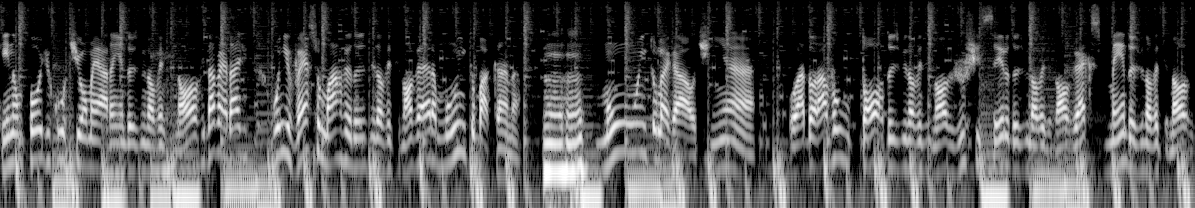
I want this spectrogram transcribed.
quem não pôde curtir Homem-Aranha 2099, na verdade, o universo Marvel 2099 era muito bacana. Uhum. Muito legal. Tinha. Eu adorava o Thor 2099, Justiceiro 2099, X-Men 2099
